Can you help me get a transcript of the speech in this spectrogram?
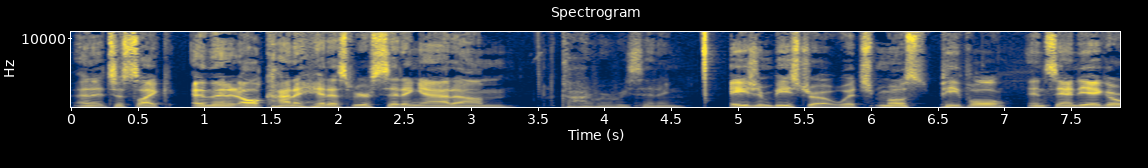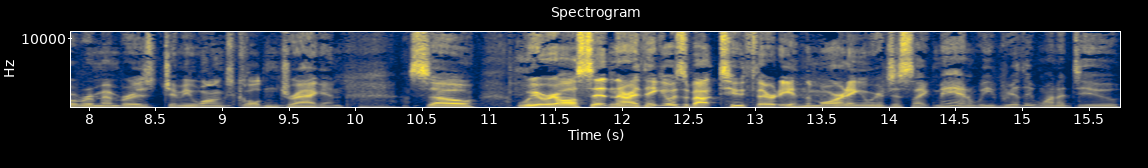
and it just like and then it all kind of hit us. We were sitting at um god where were we sitting? Asian bistro which most people in san diego remember as jimmy wong's golden dragon. So we were all sitting there. I think it was about 2.30 in the morning and we were just like man we really want to do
